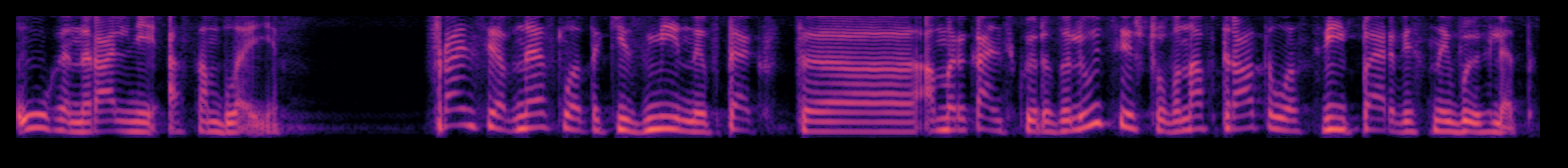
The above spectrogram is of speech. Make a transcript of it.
у Генеральній асамблеї. Франція внесла такі зміни в текст е, американської резолюції, що вона втратила свій первісний вигляд.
